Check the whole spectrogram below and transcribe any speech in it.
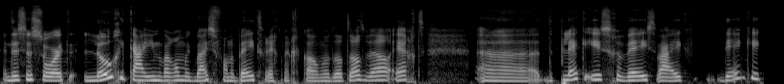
en is een soort logica in waarom ik bij Van de B terecht ben gekomen. Dat dat wel echt uh, de plek is geweest waar ik, denk ik,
